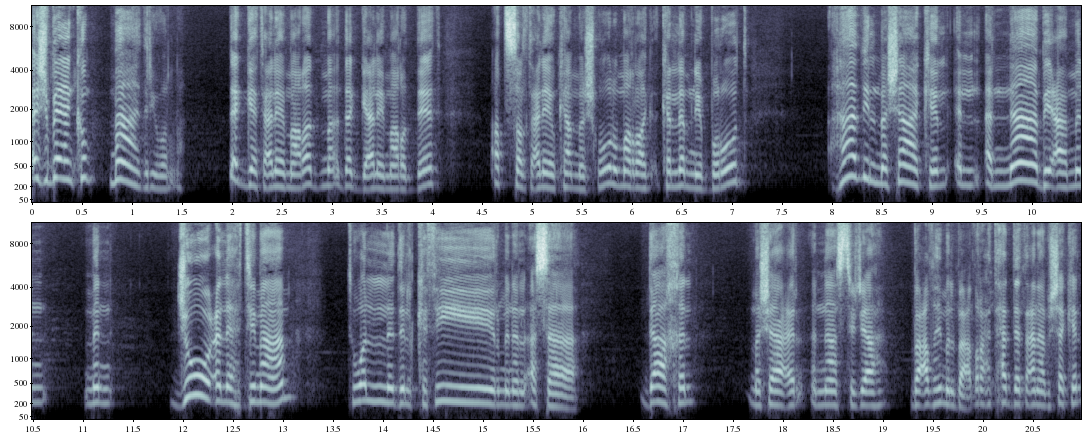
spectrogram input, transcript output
إيش بينكم؟ ما أدري والله. دقيت عليه ما رد ما دق عليه ما رديت. اتصلت عليه وكان مشغول ومرة كلمني ببرود. هذه المشاكل النابعة من من جوع الاهتمام تولد الكثير من الأسى داخل مشاعر الناس تجاه بعضهم البعض. راح أتحدث عنها بشكل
